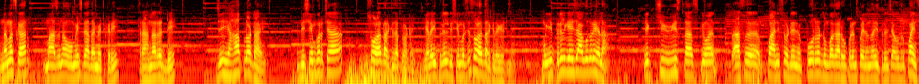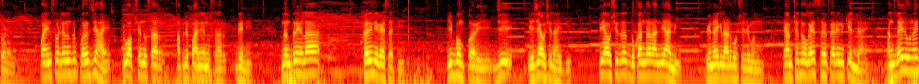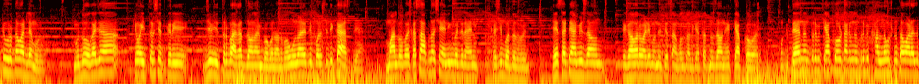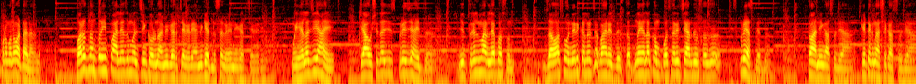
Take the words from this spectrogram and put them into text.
नमस्कार माझं नाव उमेश दादा मेटकरी राहणार रड्डे. जे हा प्लॉट आहे डिसेंबरच्या सोळा तारखेचा प्लॉट आहे. याला इत्रेल डिसेंबरच्या सोळा तारखेला घेतलं आहे मग इत्रेल घ्यायच्या अगोदर ह्याला एक चोवीस तास किंवा असं पाणी सोडल्याने पूर्ण डुंबागार होईपर्यंत पहिल्यांदा इत्रेलच्या अगोदर पाणी सोडावे. पाणी सोडल्यानंतर परत जे आहे ते वापशानुसार आपल्या पाण्यानुसार देणे. नंतर ह्याला कळी निघायसाठी ही बंपर ही जी हे जे औषध आहे ती ती औषधं आणि आम्ही विनायक लाड भोशाचे म्हणून हे आमच्या दोघांच्या सहकार्याने केलेलं आहे. आणि लयच उन्हाळी तीव्रता वाढल्यामुळं मग दोघांच्या किंवा इतर शेतकरी जे इतर भागात जाऊन आम्ही बघून आलो बाबा उन्हाळ्यातली परिस्थिती काय असते? माल बाबा कसा आपला शायनिंगमध्ये राहील? कशी बदल होईल? ह्यासाठी आम्ही जाऊन ते गावारवाडी म्हणून ते सांगोल तालुक्यात त्यातनं जाऊन हे कॅप कवर मग त्यानंतर बी कॅप कवर टाकल्यानंतर बी खालनं उष्णता वाढायचं प्रमाण वाटायला लागलं. परत नंतर ही पाल्याचं मल्चिंग करून आम्ही घरच्या घरी आम्ही घेतलं सगळ्यांनी घरच्या घरी. मग ह्याला जी आहे त्या औषधाची स्प्रे जे आहेत इत्रेल मारल्यापासून जेव्हा सोनेरी कलरच्या बाहेर येतं तत्न ह्याला कंपल्सरी चार दिवसाचं स्प्रे असतात टॉनिक असू द्या कीटकनाशक असू द्या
